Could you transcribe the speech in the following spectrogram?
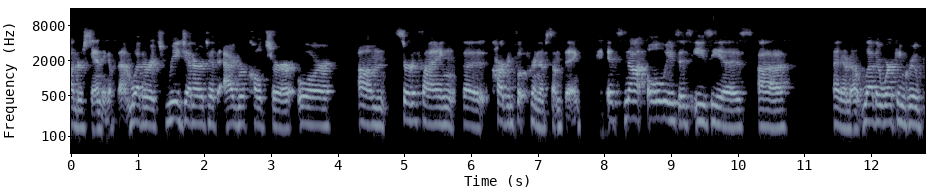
understanding of them, whether it's regenerative agriculture or um, certifying the carbon footprint of something. It's not always as easy as uh, I don't know leather working group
